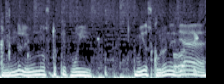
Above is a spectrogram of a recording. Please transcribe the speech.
poniéndole unos toques muy muy oscurones. Ya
